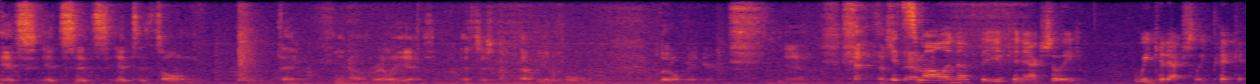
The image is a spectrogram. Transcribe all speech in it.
it's it's it's it's its own thing, you know, it really is. It's just a beautiful little vineyard. Yeah. It's small enough that you can actually, we could actually pick it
